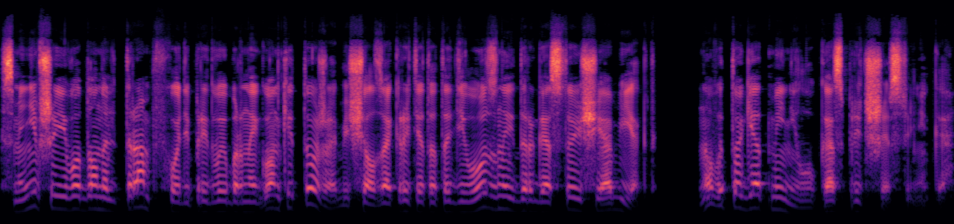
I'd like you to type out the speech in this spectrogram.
Сменивший его Дональд Трамп в ходе предвыборной гонки тоже обещал закрыть этот одиозный и дорогостоящий объект, но в итоге отменил указ предшественника.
